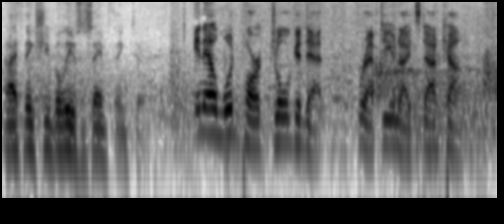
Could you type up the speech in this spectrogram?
and I think she believes the same thing too. In Elmwood Park, Joel Gadet, for FDUKnights.com.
